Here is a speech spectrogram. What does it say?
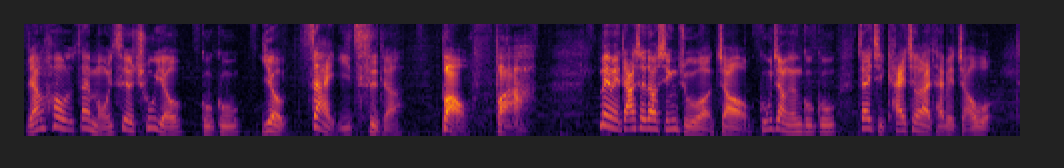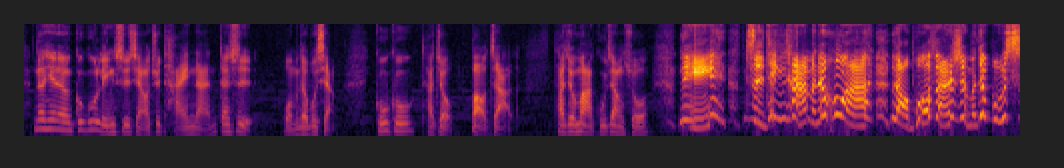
然后在某一次的出游，姑姑又再一次的爆发。妹妹搭车到新竹哦，找姑丈跟姑姑在一起开车来台北找我。那天呢，姑姑临时想要去台南，但是我们都不想，姑姑她就爆炸了。他就骂姑丈说：“你只听他们的话，老婆反而什么都不是。”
